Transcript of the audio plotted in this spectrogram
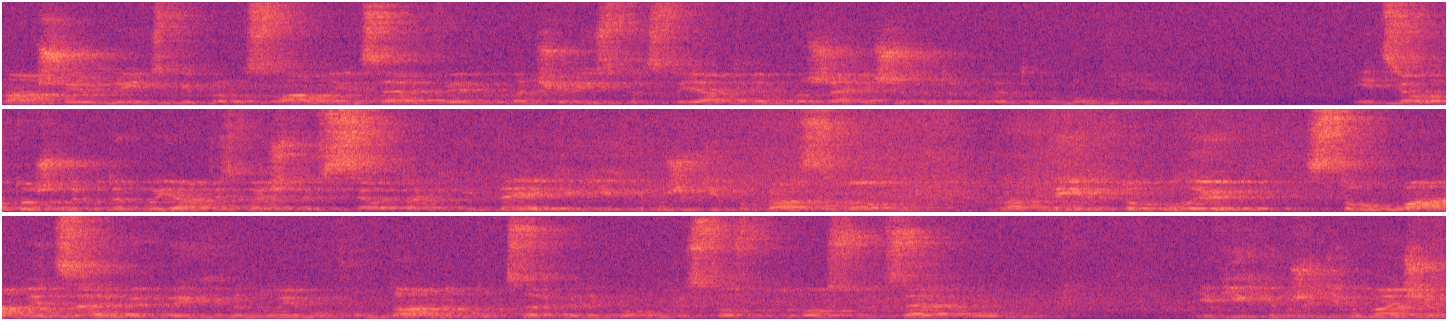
нашої Української православної церкви на чолі з предстоятелем блаженнішим митрополитом Онуфрієм. І цього теж не будемо боятись, бачите, все так і деяке в їхньому житті показано на тих, хто були стовпами церкви, ми їх іменуємо фундаментом церкви, на якому Христос будував свою церкву. І в їхньому житті ми бачимо,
